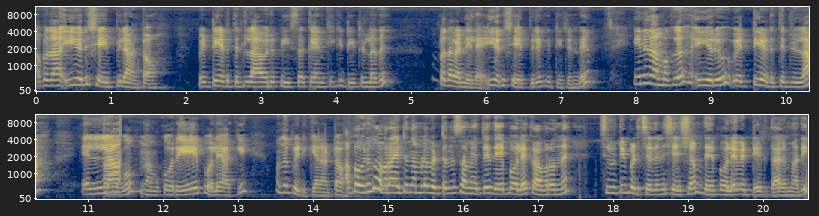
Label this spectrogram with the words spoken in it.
അപ്പോൾ ഇതാ ഈ ഒരു ഷേപ്പിലാണ് കേട്ടോ വെട്ടിയെടുത്തിട്ടുള്ള ആ ഒരു പീസൊക്കെ എനിക്ക് കിട്ടിയിട്ടുള്ളത്. അപ്പോൾ അതാ കണ്ടില്ലേ ഈ ഒരു ഷേപ്പിൽ കിട്ടിയിട്ടുണ്ട്. ഇനി നമുക്ക് ഈ ഒരു വെട്ടിയെടുത്തിട്ടുള്ള എല്ലാവും നമുക്ക് ഒരേപോലെ ആക്കി ഒന്ന് പിടിക്കണം കേട്ടോ. അപ്പോൾ ഒരു കവറായിട്ട് നമ്മൾ വെട്ടുന്ന സമയത്ത് ഇതേപോലെ കവറൊന്ന് ചുരുട്ടി പിടിച്ചതിന് ശേഷം ഇതേപോലെ വെട്ടിയെടുത്താലും മതി.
